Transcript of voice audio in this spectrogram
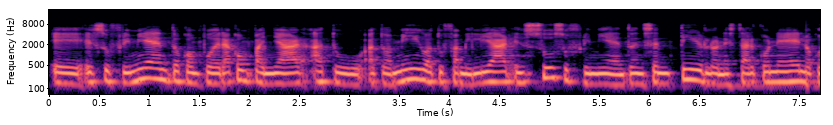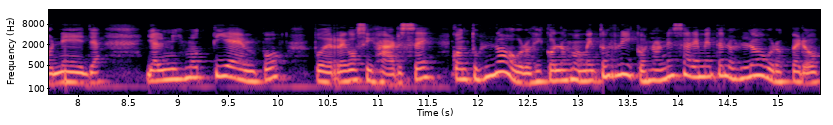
eh, el sufrimiento, con poder acompañar a tu, a tu amigo, a tu familiar en su sufrimiento, en sentirlo, en estar con él o con ella, y al mismo tiempo poder regocijarse con tus logros y con los momentos ricos, no necesariamente los logros, pero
